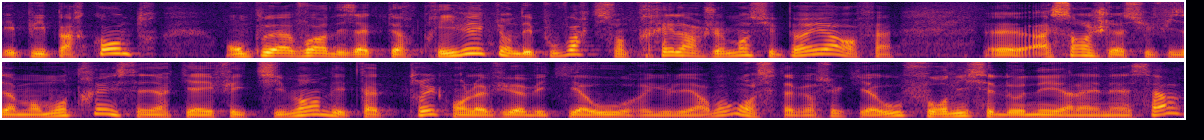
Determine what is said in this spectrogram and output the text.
Et puis par contre, on peut avoir des acteurs privés qui ont des pouvoirs qui sont très largement supérieurs. Enfin, euh, Assange l'a suffisamment montré, c'est-à-dire qu'il y a effectivement des tas de trucs, on l'a vu avec Yahoo régulièrement, on s'est aperçu que Yahoo fournit ses données à la NSA,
